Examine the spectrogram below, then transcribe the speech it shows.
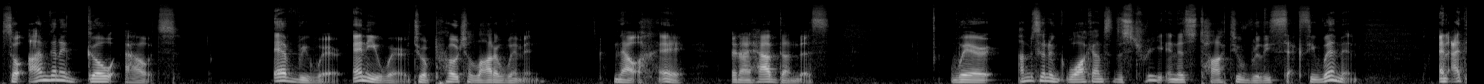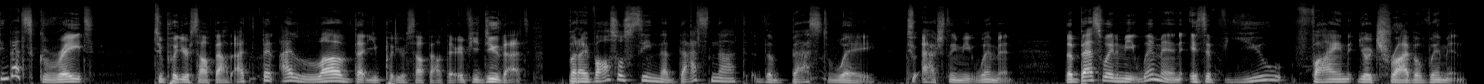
So I'm going to go out everywhere, anywhere to approach a lot of women. Now, hey, and I have done this where I'm just going to walk onto the street and just talk to really sexy women. And I think that's great to put yourself out. I think I love that you put yourself out there if you do that. But I've also seen that that's not the best way to actually meet women. The best way to meet women is if you find your tribe of women.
